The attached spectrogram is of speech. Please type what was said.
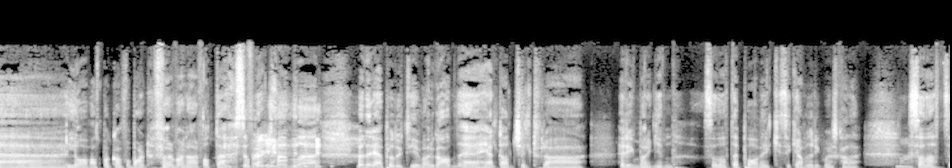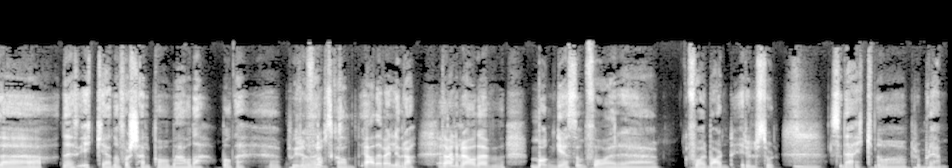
eh, love at man kan få barn før man har fått det. Selvfølgelig. Men, eh, men reproduktive organ er helt adskilt fra ryggmargen, sånn at det påvirkes ikke av en ryggmargskade. Sånn at eh, det er ikke noe forskjell på meg og deg. på på grunn av skaden. Ja, det er veldig bra. Det er Ja. veldig bra, og det er mange som får, eh, får barn i rullestol. Så det er ikke noe problem.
